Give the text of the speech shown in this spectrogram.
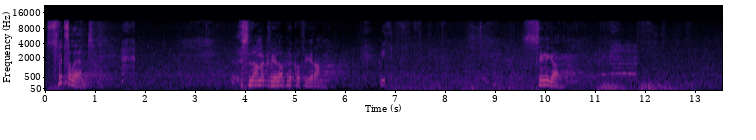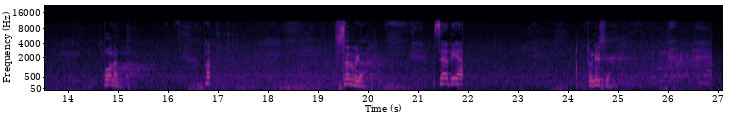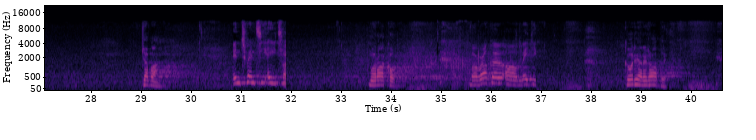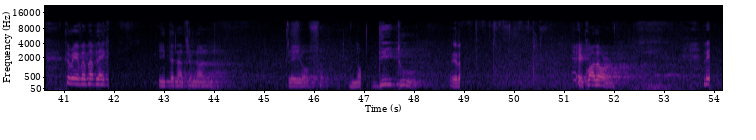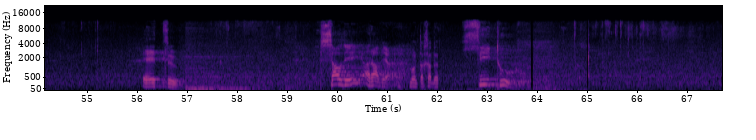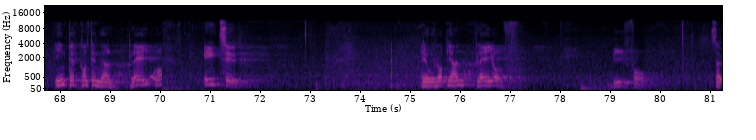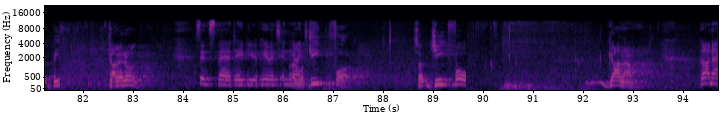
Switzerland. Islamic Republic of Iran. Senegal. Poland. Po- Serbia. Serbia, Tunisia. Japan. in 2018, Morocco. Morocco are making Korea Republic. Korea Republic. international playoff no D2 إذا Ecuador A2. Saudi Arabia منتخب C2 Intercontinental playoff E2 European playoff. B4. So B. Cameroon. Since their debut appearance in 19... G4. So G4. Ghana. Ghana.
